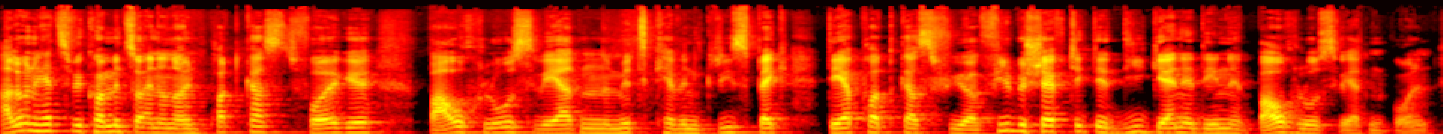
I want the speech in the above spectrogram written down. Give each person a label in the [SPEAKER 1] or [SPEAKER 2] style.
[SPEAKER 1] Hallo und herzlich willkommen zu einer neuen Podcast-Folge Bauchlos werden mit Kevin Griesbeck, der Podcast für vielbeschäftigte, die gerne den Bauch loswerden wollen.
